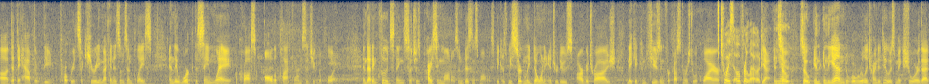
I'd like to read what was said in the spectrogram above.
uh, that they have the, the, appropriate security mechanisms in place, and they work the same way across all the platforms that you deploy. And that includes things such as pricing models and business models, because we certainly don't want to introduce arbitrage, make it confusing for customers to acquire. Choice overload. Yeah, and so, so in, in the end, what we're really trying to do is make sure that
